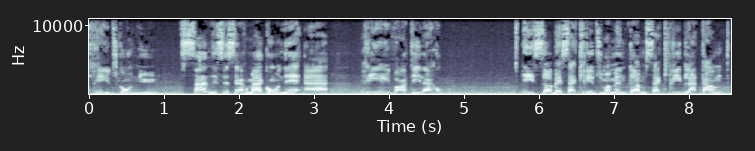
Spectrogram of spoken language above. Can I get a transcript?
créer du contenu sans nécessairement qu'on ait à réinventer la roue. Et ça, ben, ça crée du momentum, ça crée de l'attente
